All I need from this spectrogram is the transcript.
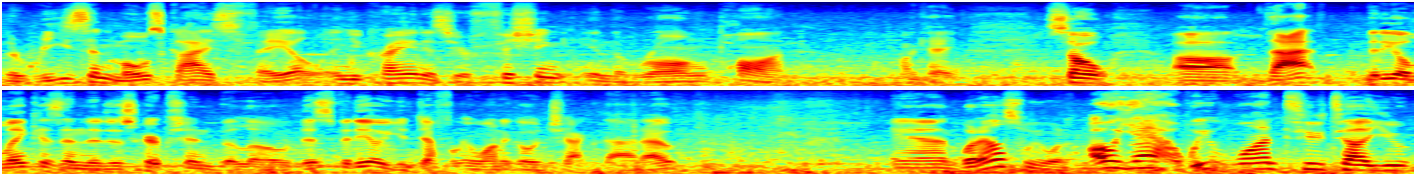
the reason most guys fail in Ukraine is you're fishing in the wrong pond okay so uh, that video link is in the description below. This video you definitely want to go check that out. And what else we want to oh yeah we want to tell you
